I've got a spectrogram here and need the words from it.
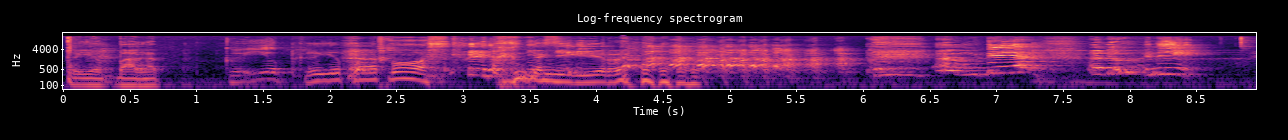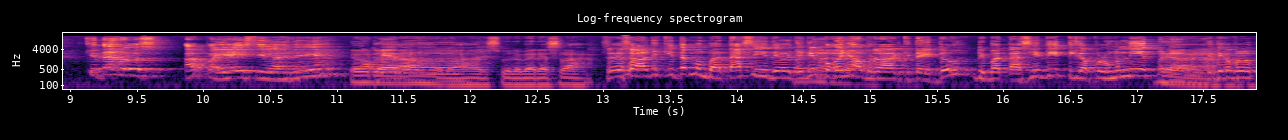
Keyep banget. Keyep. Keyep banget, Bos. Yang gigir. ah, udah ya. Aduh, ini kita harus apa ya istilahnya ya? Ya udah, udah harus udah beres lah. So- Soalnya kita membatasi Deo. Jadi pokoknya obrolan kita itu dibatasi di 30 menit. Benar. Di 30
